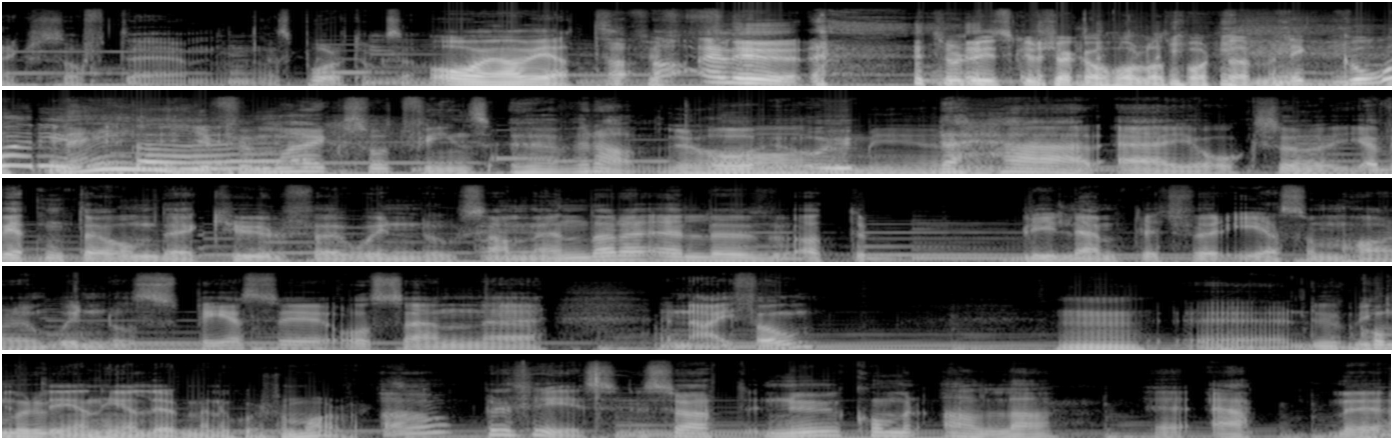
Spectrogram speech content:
Microsoft-spåret också. Åh, jag vet. Ja, ja, eller hur? Jag trodde vi skulle försöka hålla oss borta, men det går inte. Nej, för Microsoft finns överallt. Ja, och, och de Det här är ju också, jag vet inte om det är kul för Windows-användare eller att det blir lämpligt för er som har en Windows-PC och sen eh, en iPhone. Mm. Eh, du Vilket kommer... är en hel del människor som har. faktiskt. Ja, precis. Så att nu kommer alla, eh, app, eh,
